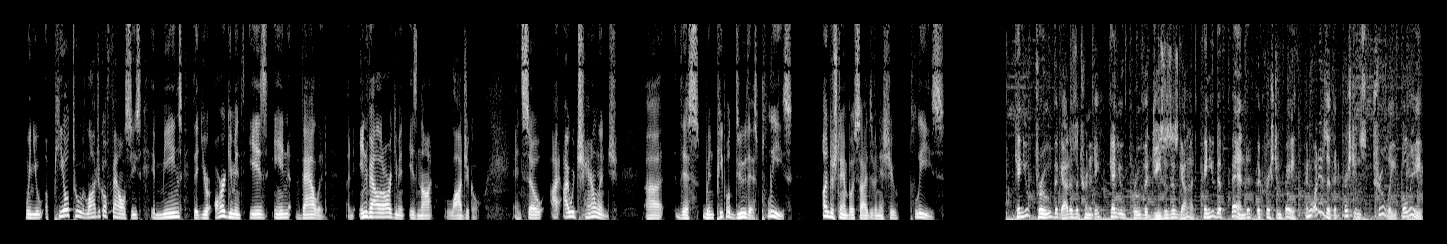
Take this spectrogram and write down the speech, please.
when you appeal to logical fallacies, it means that your argument is invalid. An invalid argument is not logical. And so I, I would challenge uh, this when people do this, please understand both sides of an issue. Please can you prove that God is a Trinity? Can you prove that Jesus is God? Can you defend the Christian faith? And what is it that Christians truly believe?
